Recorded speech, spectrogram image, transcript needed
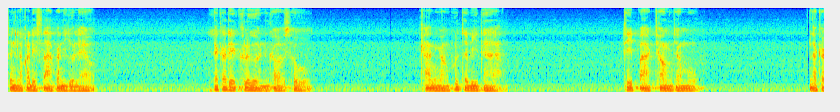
ซึ่งเราก็ได้ทราบกันอยู่แล้ว และก็ได้เคลื่อนเข้าสู่คันของพุทธบิดา ที่ปากช่องจมูก แล้วก็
